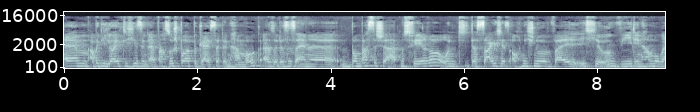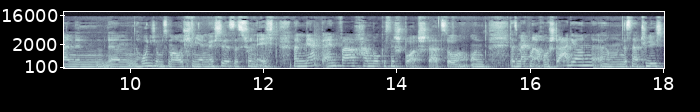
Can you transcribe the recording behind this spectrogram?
ähm, aber die Leute hier sind einfach so sportbegeistert in Hamburg. Also das ist eine bombastische Atmosphäre und das sage ich jetzt auch nicht nur, weil ich hier irgendwie den Hamburgern den ähm, Honig ums Maul schmieren möchte. Das ist schon echt, man merkt einfach, Hamburg ist eine Sportstadt so und das merkt man auch im Stadion. Ähm, das natürlich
